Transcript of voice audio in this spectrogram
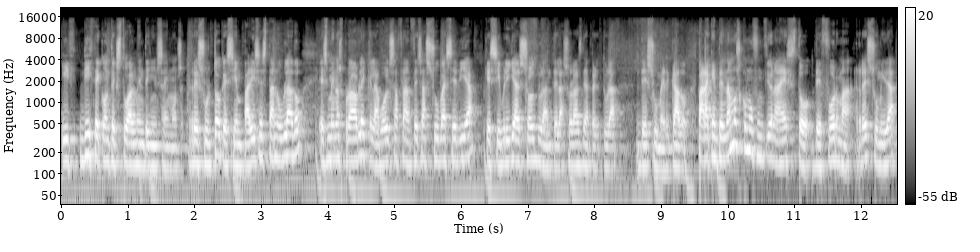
Y dice contextualmente Jim Simons, resultó que si en París está nublado, es menos probable que la bolsa francesa suba ese día que si brilla el sol durante las horas de apertura de su mercado. Para que entendamos cómo funciona esto de forma resumida,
